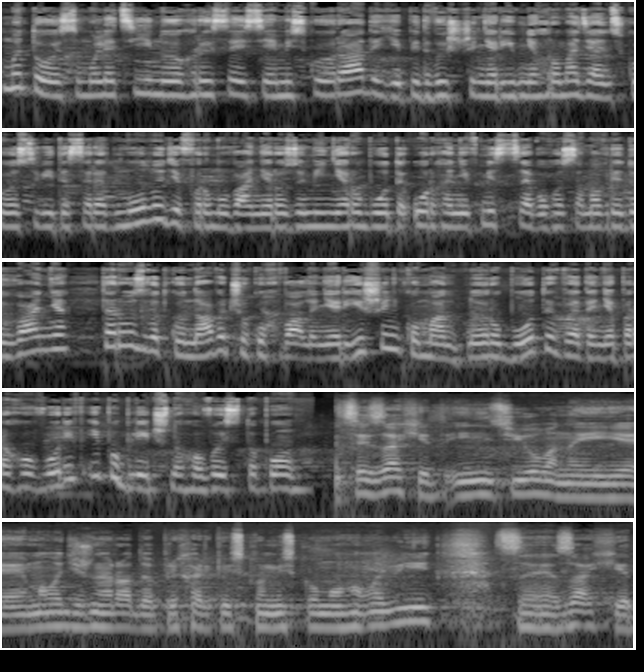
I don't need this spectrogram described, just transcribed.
Метою симуляційної гри сесія міської ради є підвищення рівня громадянської освіти серед молоді, формування розуміння роботи органів місцевого самоврядування та розвитку навичок ухвалення рішень, командної роботи, ведення переговорів і публічного виступу. Цей захід ініційований молодіжною радою при Харківському міському голові. Це захід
